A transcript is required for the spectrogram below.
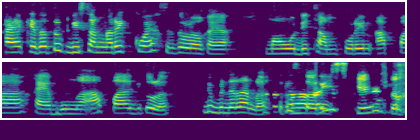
kayak kita tuh bisa nge-request gitu loh. Kayak mau dicampurin apa, kayak bunga apa gitu loh. Ini beneran loh, true Uh, story. Tuh.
